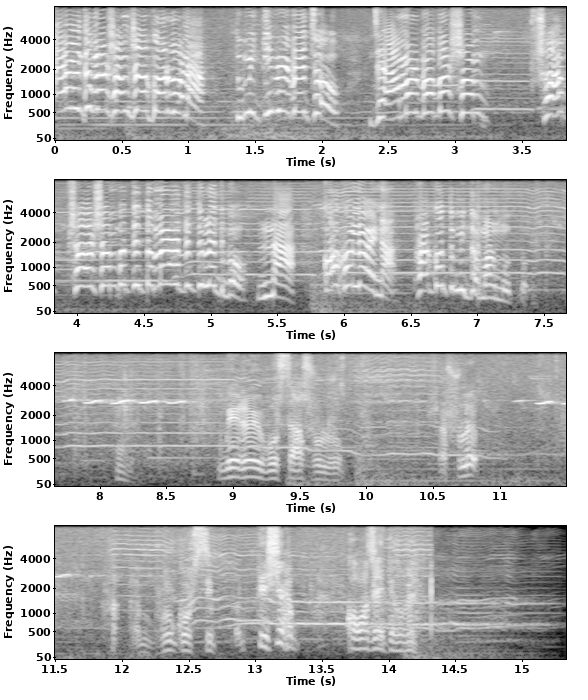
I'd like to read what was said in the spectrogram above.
আমি তোমার সংসার করব না। তুমি কি ভেবেছো যে আমার বাবার সব সব সম্পত্তি তোমার হাতে তুলে দেব? না কখনোই না। থাকো তুমি তোমার মতো। বের হয়ে বসে আসল আসলে ভুল করছি। তেসব ক্ষমা চাইতে হবে।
